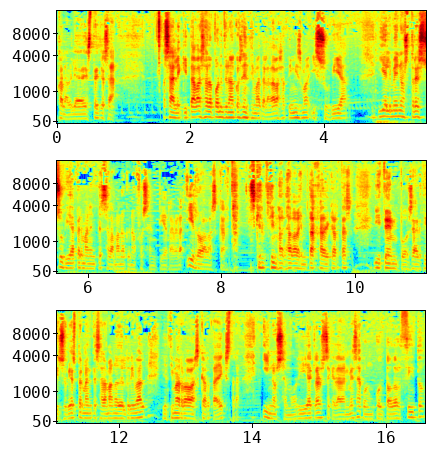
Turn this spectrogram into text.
con la habilidad de este, o sea, o sea, le quitabas al oponente una cosa encima te la dabas a ti misma y subía. Y el menos 3 subía permanentes a la mano que no fuese en tierra, ¿verdad? Y robabas carta. Es que encima daba ventaja de cartas y tempo. O sea, es decir, subías permanentes a la mano del rival y encima robabas carta extra. Y no se moría, claro, se quedaba en mesa con un contadorcito.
